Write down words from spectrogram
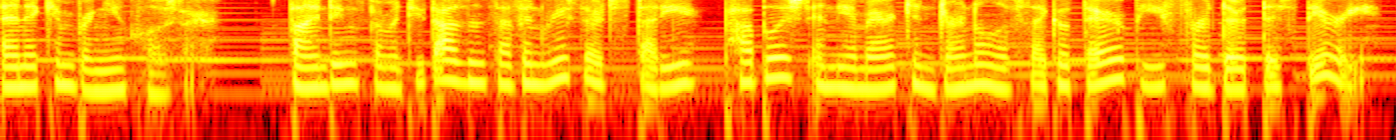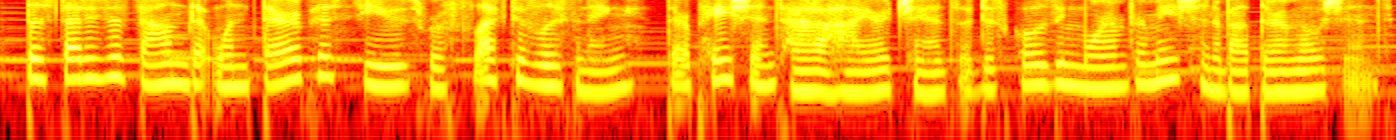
and it can bring you closer. Findings from a 2007 research study published in the American Journal of Psychotherapy furthered this theory. The studies have found that when therapists use reflective listening, their patients had a higher chance of disclosing more information about their emotions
